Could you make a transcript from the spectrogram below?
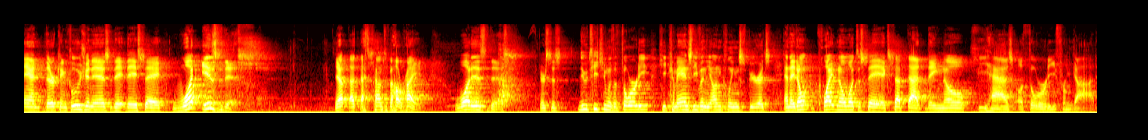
and their conclusion is they, they say, What is this? Yep, that, that sounds about right. What is this? There's this new teaching with authority. He commands even the unclean spirits, and they don't quite know what to say except that they know he has authority from God.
